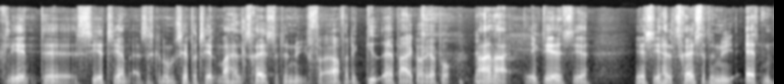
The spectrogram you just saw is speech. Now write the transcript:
klient øh, siger til ham, altså skal du nu til at fortælle mig 50 og det nye 40, for det gider jeg bare ikke at høre på. nej, nej, det er ikke det, jeg siger. Jeg siger 50 og det nye 18.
